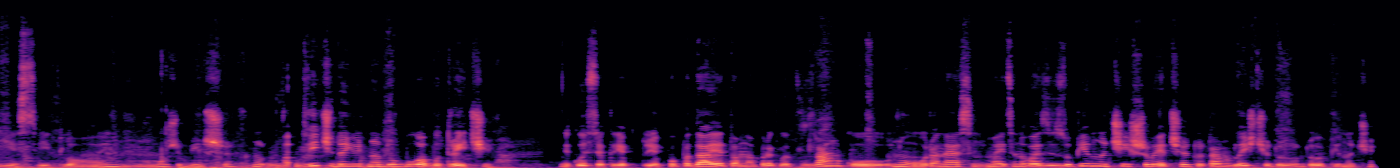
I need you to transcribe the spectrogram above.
є світло, а може більше. Ну, двічі дають на добу або тричі. Якось як, як, як попадає там, наприклад, зранку, ну, ранесень, мається на увазі з опівночі швидше, то там ближче до, до опівночі.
